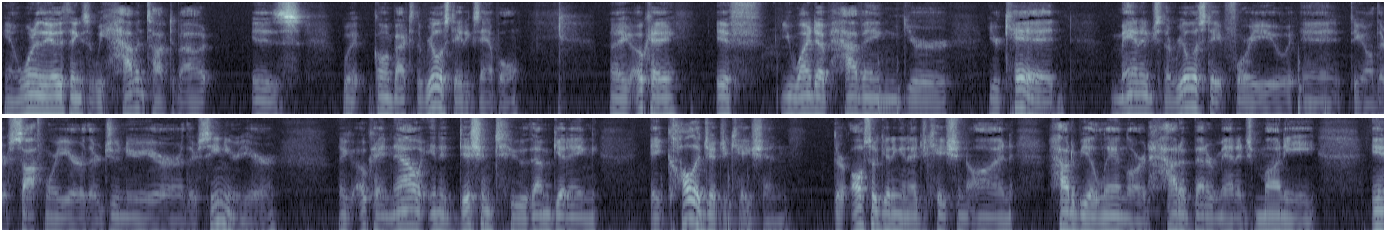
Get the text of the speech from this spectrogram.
You know, one of the other things that we haven't talked about is going back to the real estate example, like okay, if you wind up having your your kid manage the real estate for you in you know their sophomore year, their junior year, or their senior year, like okay, now in addition to them getting a college education, they're also getting an education on how to be a landlord, how to better manage money in,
